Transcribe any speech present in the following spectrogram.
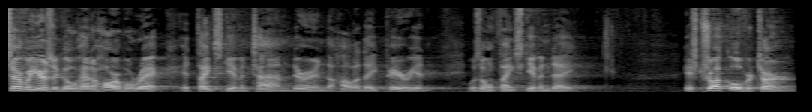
Several years ago, had a horrible wreck at Thanksgiving time during the holiday period. It was on Thanksgiving Day. His truck overturned.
